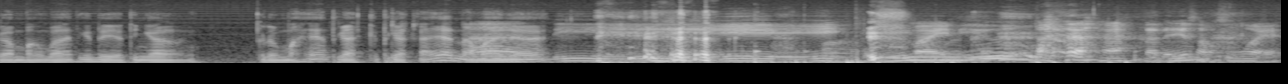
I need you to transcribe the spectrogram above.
gampang banget gitu ya tinggal ke rumahnya teriak-teriak aja namanya. Adi, main yuk. Nadanya sama semua ya?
